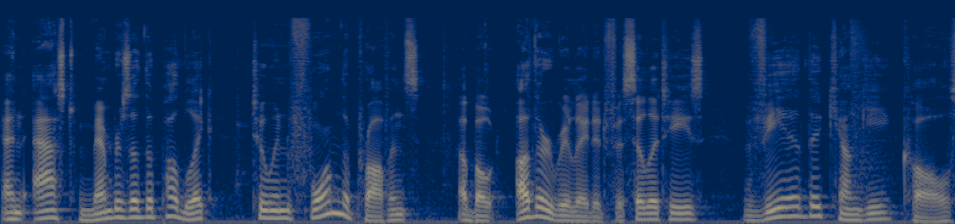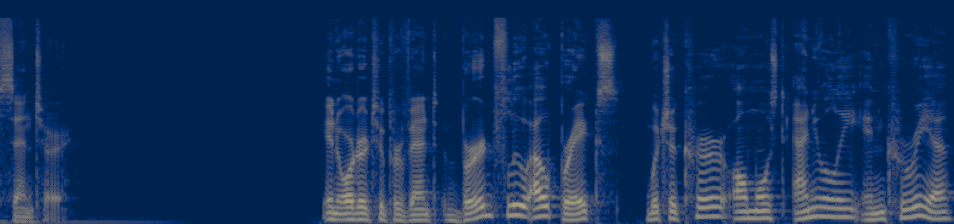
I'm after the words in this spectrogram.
and asked members of the public to inform the province about other related facilities via the Gyeonggi Call Center. In order to prevent bird flu outbreaks, which occur almost annually in Korea,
